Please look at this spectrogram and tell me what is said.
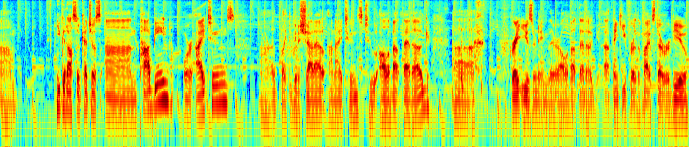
Um, you could also catch us on Podbean or iTunes. Uh, I'd like to give a shout out on iTunes to All About That Ugg. Uh, great username there, All About That Ugg. Uh, thank you for the five star review.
